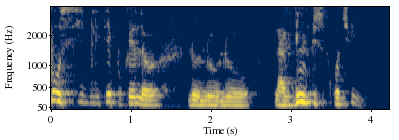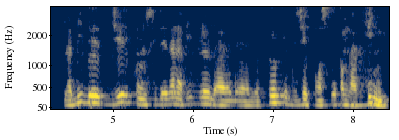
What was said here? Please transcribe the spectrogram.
possibilités pour que le, la vigne puisse produire. La Bible, Dieu considère dans la Bible, le peuple de Dieu est considéré comme la vigne.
